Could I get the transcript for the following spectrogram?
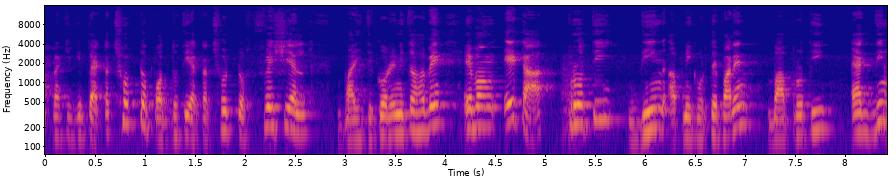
আপনাকে কিন্তু একটা ছোট্ট পদ্ধতি, একটা ছোট্ট ফেসিয়াল বাড়িতে করে নিতে হবে এবং এটা প্রতিদিন আপনি করতে পারেন বা প্রতি একদিন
